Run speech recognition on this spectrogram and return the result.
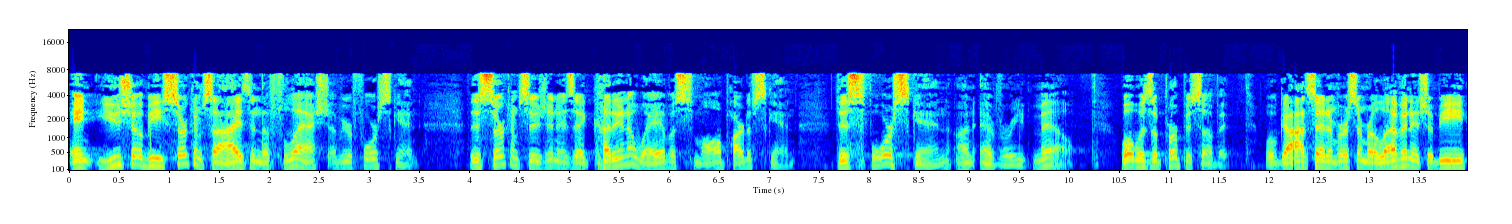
And you shall be circumcised in the flesh of your foreskin. This circumcision is a cutting away of a small part of skin, this foreskin on every male. What was the purpose of it? Well, God said in verse number 11, it should be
